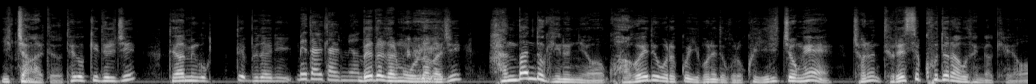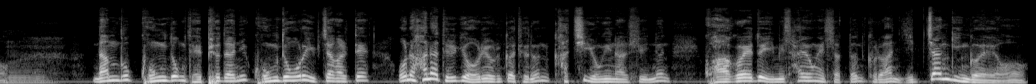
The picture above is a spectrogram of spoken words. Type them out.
입장할 때도 태극기 들지. 대한민국 대표단이 매달 달면 매달 달면 올라가지. 한반도 기는요. 과거에도 그렇고 이번에도 그렇고 일종의 저는 드레스 코드라고 생각해요. 음. 남북 공동 대표단이 공동으로 입장할 때 어느 하나 들기 어려우니까 드는 같이 용인할 수 있는 과거에도 이미 사용했었던 그러한 입장기인 거예요.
